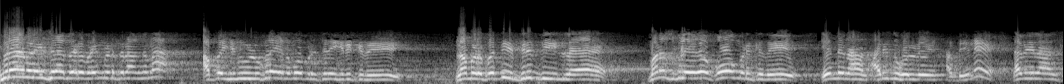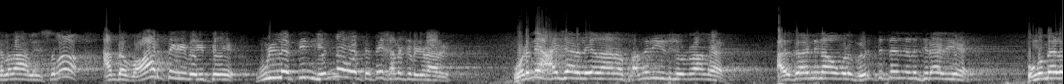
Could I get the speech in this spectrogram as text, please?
இப்ராஹிம் அலைஹிஸ்ஸலாம் பேரை பயன்படுத்துறாங்கன்னா அப்ப இதுகளுக்குள்ள என்னமோ பிரச்சனை இருக்குது. நம்மளை பத்தி திருப்தி இல்லை. மனசுக்குள்ள ஏதோ கோபம் இருக்குது என்று நான் அறிந்து கொள்வேன் அப்படின்னு நபிலாம் சல்லா அலிஸ்லாம் அந்த வார்த்தையை வைத்து உள்ளத்தின் என்ன ஓட்டத்தை கணக்கெடுக்கிறார்கள் உடனே ஆயிஷா அலியலான பதறிட்டு சொல்றாங்க. அதுக்காண்டி நான் உங்களை வெறுத்துட்டேன்னு நினைச்சிடாதீங்க. உங்க மேல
